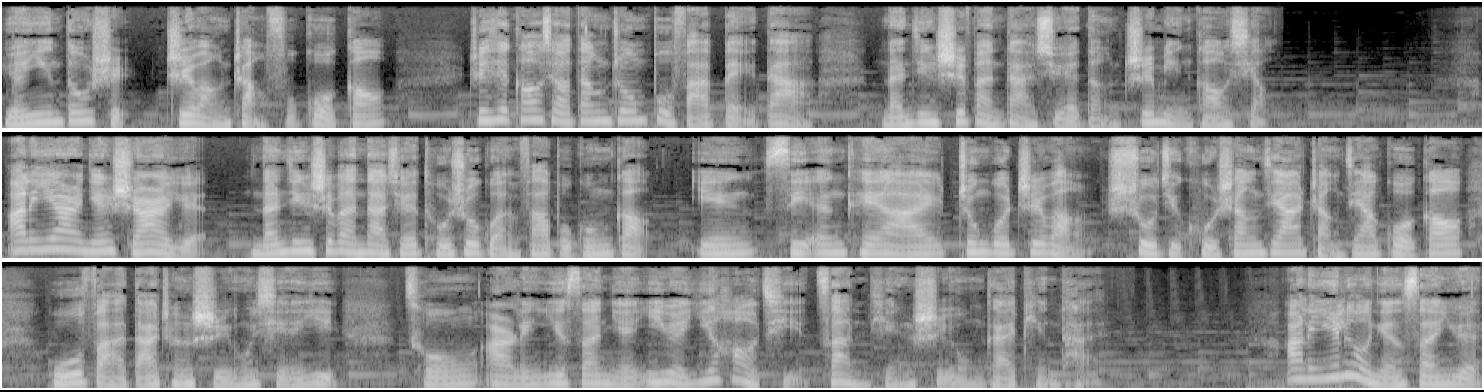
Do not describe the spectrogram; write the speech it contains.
原因都是知网涨幅过高。这些高校当中不乏北大、南京师范大学等知名高校。二零一二年十二月，南京师范大学图书馆发布公告，因 CNKI 中国知网数据库商家涨价过高，无法达成使用协议，从二零一三年一月一号起暂停使用该平台。二零一六年三月，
